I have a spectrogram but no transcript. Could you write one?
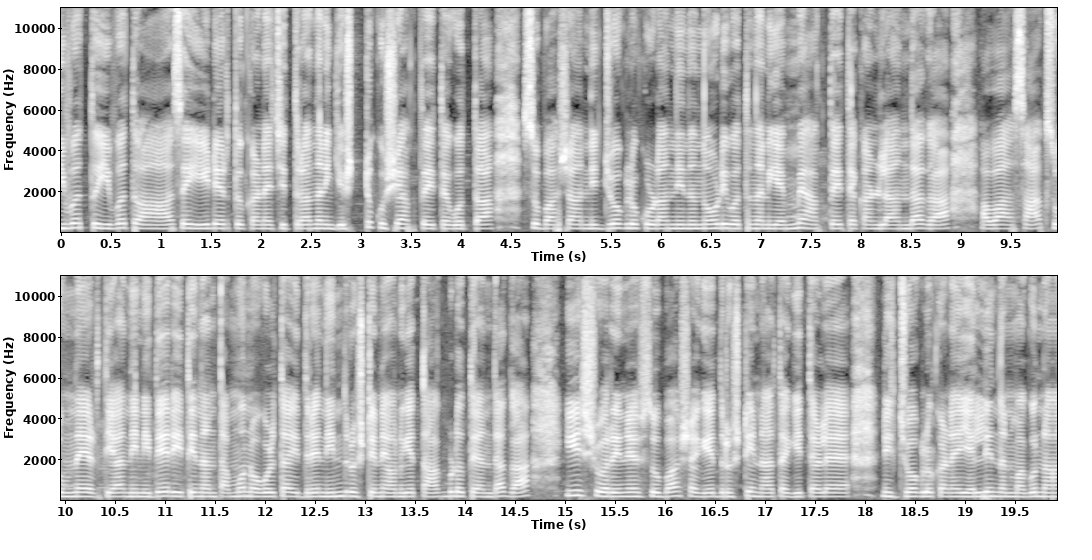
ಇವತ್ತು ಇವತ್ತು ಆ ಆಸೆ ಈಡೇರ್ತು ಕಣೆ ಚಿತ್ರ. ನನಗೆ ಎಷ್ಟು ಖುಷಿ ಆಗ್ತೈತೆ ಗೊತ್ತಾ? ಸುಭಾಷ, ನಿಜವಾಗ್ಲೂ ಕೂಡ ನೀನು ನೋಡಿ ಇವತ್ತು ನನಗೆ ಹೆಮ್ಮೆ ಆಗ್ತೈತೆ ಕಣ್ಲ ಅಂದಾಗ ಅವ ಸಾಕು ಸುಮ್ಮನೆ ಇರ್ತೀಯ, ನೀನು ಇದೇ ರೀತಿ ನನ್ನ ತಮ್ಮನ ಹೊಗಳ್ತಾ ಇದ್ದರೆ ನಿನ್ನ ದೃಷ್ಟಿನೇ ಅವನಿಗೆ ತಾಗ್ಬಿಡುತ್ತೆ ಅಂದಾಗ, ಈಶ್ವರಿನೇ ಸುಭಾಷಗೆ ದೃಷ್ಟಿನ ತೆಗಿತಾಳೆ. ನಿಜವಾಗ್ಲೂ ಕಣೆ, ಎಲ್ಲಿ ನನ್ನ ಮಗನ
